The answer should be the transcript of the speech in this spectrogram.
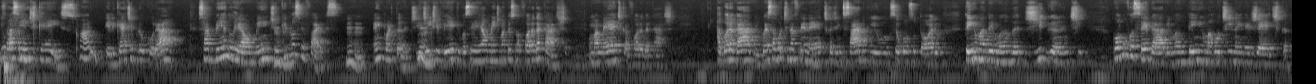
E o paciente quer isso. Claro. Ele quer te procurar sabendo realmente o que você faz. Uhum. É importante. E a gente vê que você é realmente uma pessoa fora da caixa, uma médica fora da caixa. Agora, Gabi, com essa rotina frenética, a gente sabe que o seu consultório tem uma demanda gigante. Como você, Gabi, mantém uma rotina energética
